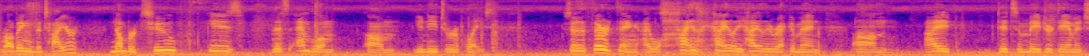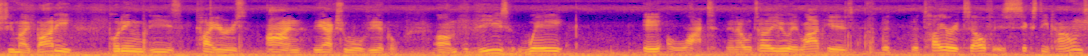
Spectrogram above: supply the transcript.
rubbing the tire. Number two is this emblem um, you need to replace. So the third thing I will highly, highly, highly recommend. Um, I did some major damage to my body putting these tires on the actual vehicle. Um, these weigh a lot, and I will tell you a lot is the, the tire itself is 60 pounds,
